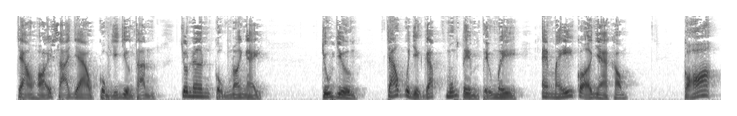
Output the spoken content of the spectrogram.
chào hỏi xã giao cùng với Dương Thanh, cho nên cũng nói ngay. Chú Dương, cháu có việc gấp muốn tìm Tiểu My, em ấy có ở nhà không? Có,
